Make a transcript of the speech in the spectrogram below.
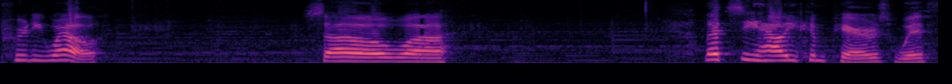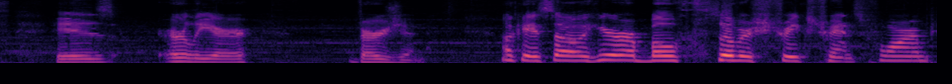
pretty well. So, uh, let's see how he compares with his earlier version. Okay, so here are both Silverstreaks transformed.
